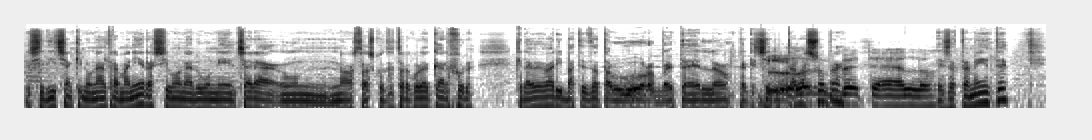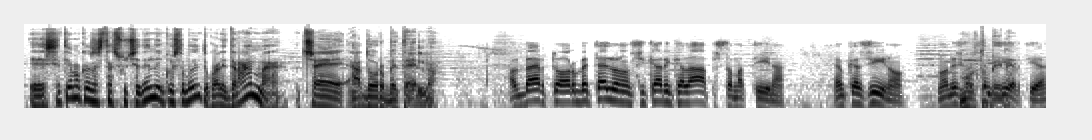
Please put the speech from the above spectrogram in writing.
si dice anche in un'altra maniera, Simone Alunni, c'era un nostro ascoltatore, quello del Carrefour, che l'aveva ribattezzato Orbetello, perché ci buttava sopra. Orbetello. Esattamente. Eh, sentiamo cosa sta succedendo in questo momento, quale dramma c'è ad Orbetello. Alberto, a Orbetello non si carica l'app stamattina. È un casino. Non riesco Molto a bene. sentirti, eh.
